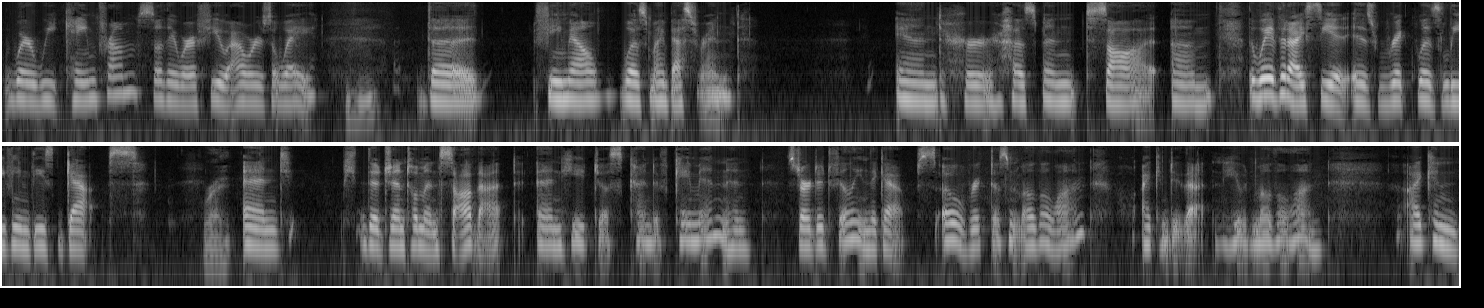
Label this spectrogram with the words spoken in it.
where we came from, so they were a few hours away. Mm-hmm. The female was my best friend. And her husband saw um, the way that I see it is Rick was leaving these gaps Right. And the gentleman saw that and he just kind of came in and started filling the gaps. Oh, Rick doesn't mow the lawn? I can do that. He would mow the lawn. I can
